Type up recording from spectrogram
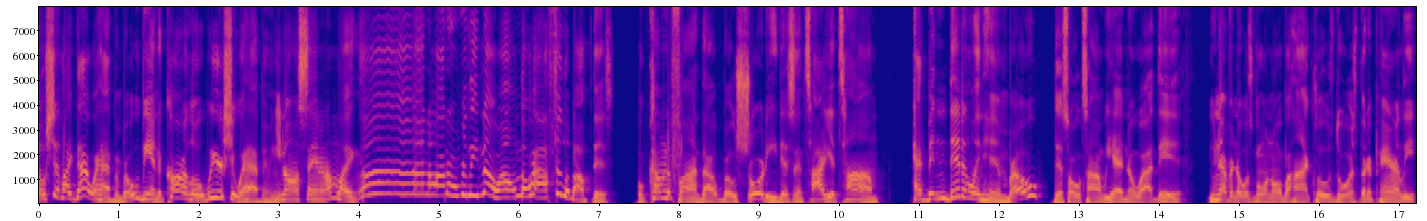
So shit like that would happen, bro. We'd be in the car, a little weird shit would happen. You know what I'm saying? And I'm like, uh, I don't really know. I don't know how I feel about this. Well, come to find out, bro, Shorty this entire time had been diddling him, bro. This whole time we had no idea. You never know what's going on behind closed doors, but apparently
